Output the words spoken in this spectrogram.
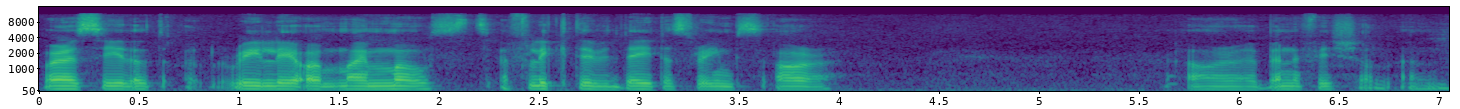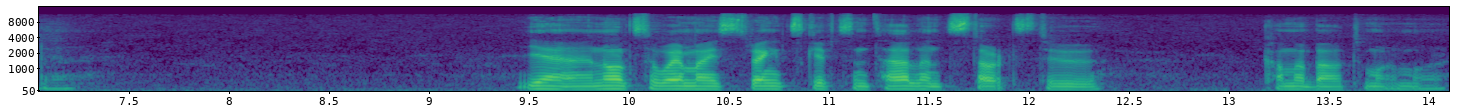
where I see that really my most afflictive data streams are are beneficial and uh, yeah, and also where my strengths, gifts, and talents starts to come about more and more.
